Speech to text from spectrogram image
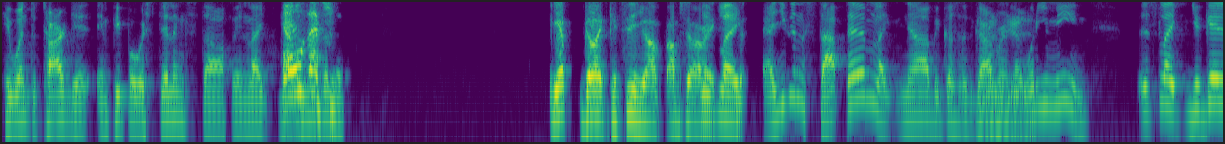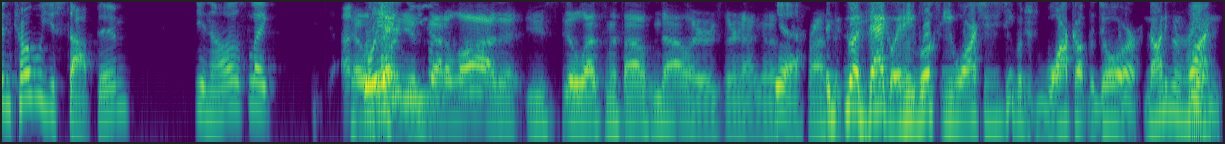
He went to Target and people were stealing stuff and like Gavin Oh, that's- Newsom Yep, go ahead, continue. I'm, I'm sorry. He's like, "Are you gonna stop them?" Like, no, because of the government. Like, Mhm. what do you mean? It's like you get in trouble, you stop them. You know, it's like, uh, Well, yeah. California's got a law that you steal less than a thousand dollars, they're not going to Yeah. prosecute. no, exactly. And he looks, he watches these people just walk out the door, not even run,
